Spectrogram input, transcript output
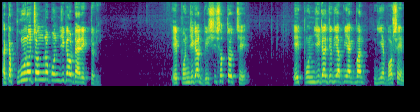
একটা পূর্ণচন্দ্র পঞ্জিকা ও ডাইরেক্টরি এই পঞ্জিকার বিশেষত্ব হচ্ছে, এই পঞ্জিকা যদি আপনি একবার নিয়ে বসেন,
